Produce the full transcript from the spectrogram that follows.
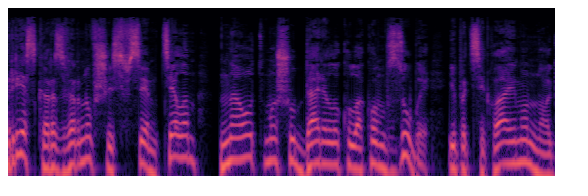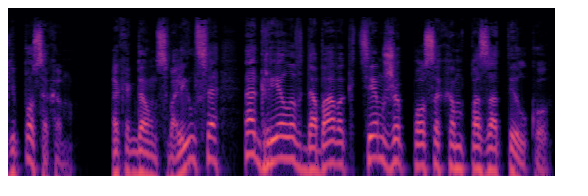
резко развернувшись всем телом, наотмашь ударила кулаком в зубы и подсекла ему ноги посохом. А когда он свалился, огрела вдобавок тем же посохом по затылку.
